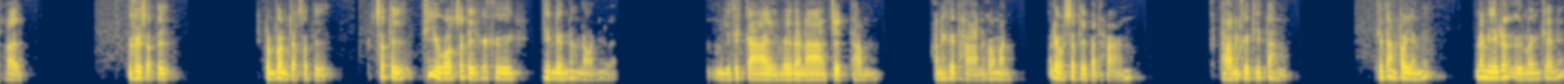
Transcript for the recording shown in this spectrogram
ใช้ ก็คือสติเริ่มต้นจากสติ สติที่อยู่กับสติก็คือยืนเดินนั่งนอนนี่แหละ อยู่ที่กาย เวทนาจิตธรรม อันนี้คือฐานของมัน เรียกสติปัฏฐาน ฐานนั่นคือที่ตั้ง ที่ตั้งเขาอย่างนี้ ไม่มีเรื่องอื่นเลยแค่นี้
